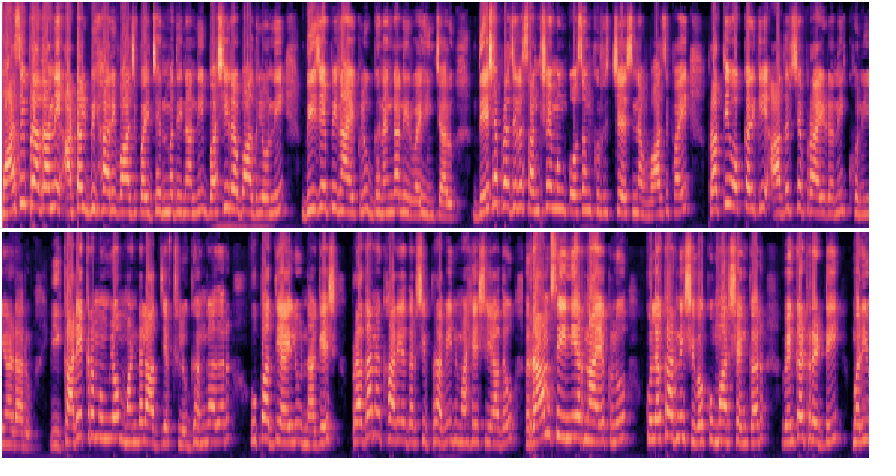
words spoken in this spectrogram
మాజీ ప్రధాని అటల్ బిహారీ వాజ్పేయి జన్మదినాన్ని బషీరాబాద్లోని బీజేపీ నాయకులు ఘనంగా నిర్వహించారు. దేశ ప్రజల సంక్షేమం కోసం కృషి చేసిన వాజ్పేయి ప్రతి ఒక్కరికి ఆదర్శప్రాయుడని కొనియాడారు. ఈ కార్యక్రమంలో మండల అధ్యక్షులు గంగాధర్ ఉపాధ్యాయులు నగేష్ ప్రధాన కార్యదర్శి ప్రవీణ్ మహేష్ యాదవ్ రామ్ సీనియర్ నాయకులు కులకర్ణి శివకుమార్ శంకర్ వెంకటరెడ్డి మరియు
